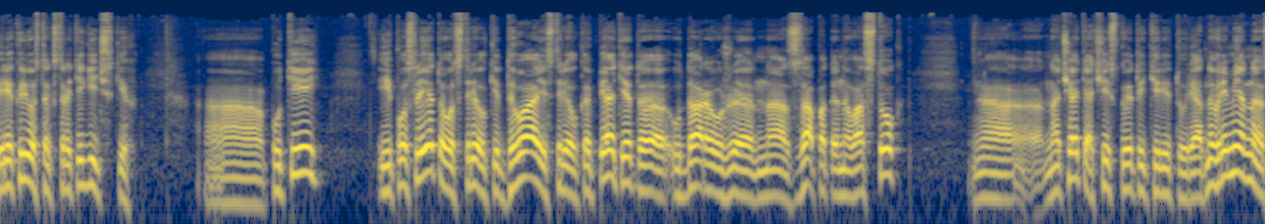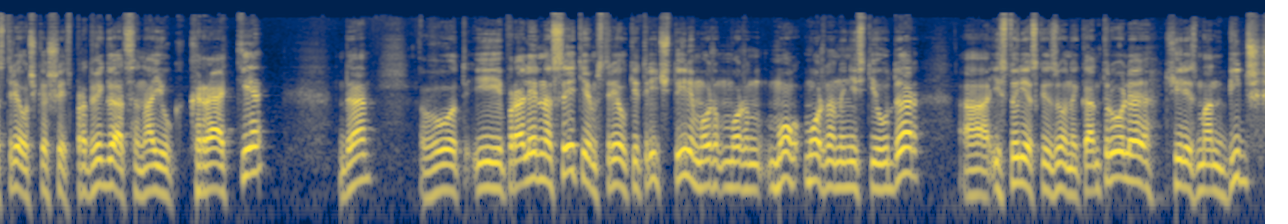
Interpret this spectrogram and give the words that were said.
перекресток стратегических путей. И после этого стрелки 2 и стрелка 5 – это удары уже на запад и на восток, а, начать очистку этой территории. Одновременно стрелочка 6 продвигаться на юг к Раке, да, вот, и параллельно с этим стрелки 3-4 можно, можно, можно нанести удар а, из турецкой зоны контроля через Манбидж,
